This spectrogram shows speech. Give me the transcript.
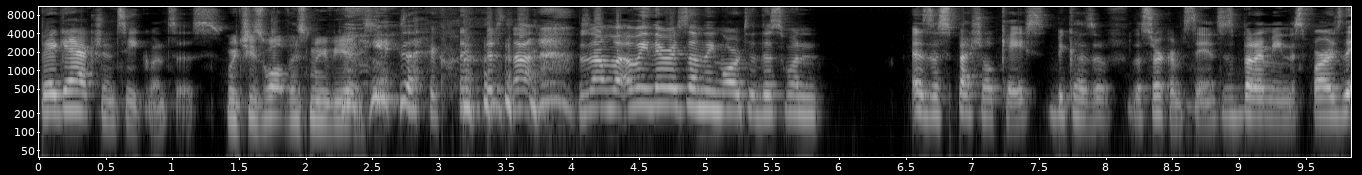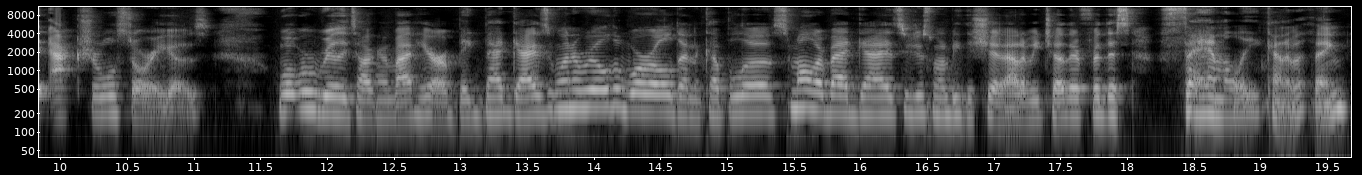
big action sequences. Which is what this movie is. exactly. There's not. There's not. I mean, there is something more to this one as a special case because of the circumstances. But I mean, as far as the actual story goes, What we're really talking about here are big bad guys who want to rule the world and a couple of smaller bad guys who just want to beat the shit out of each other for this family kind of a thing.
